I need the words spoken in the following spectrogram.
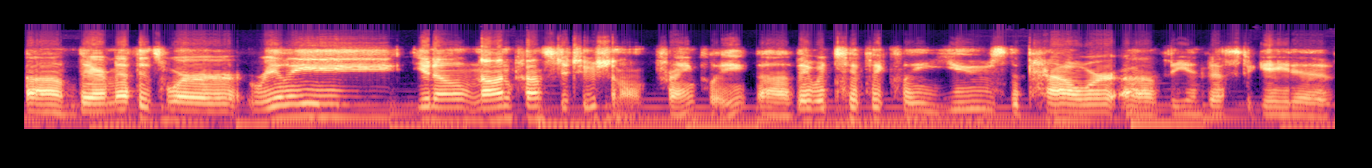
um, their methods were really, you know, non-constitutional. Frankly, uh, they would typically use the power of the investigative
